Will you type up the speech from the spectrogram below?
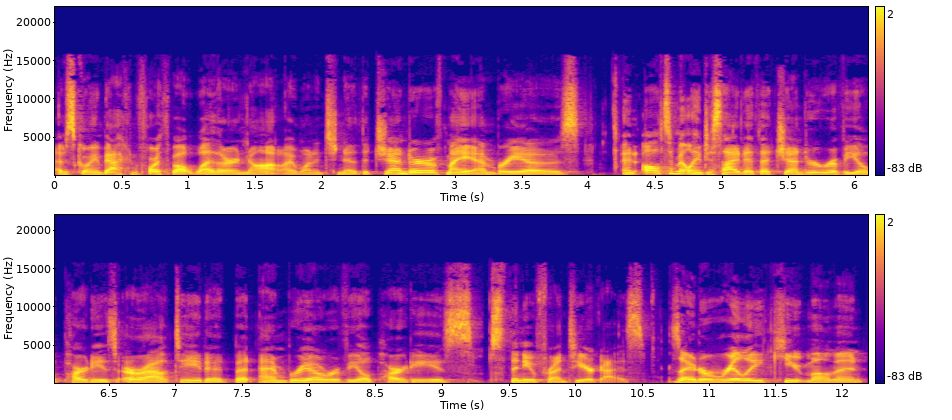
I was going back and forth about whether or not I wanted to know the gender of my embryos and ultimately decided that gender reveal parties are outdated, but embryo reveal parties, it's the new frontier, guys. So I had a really cute moment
